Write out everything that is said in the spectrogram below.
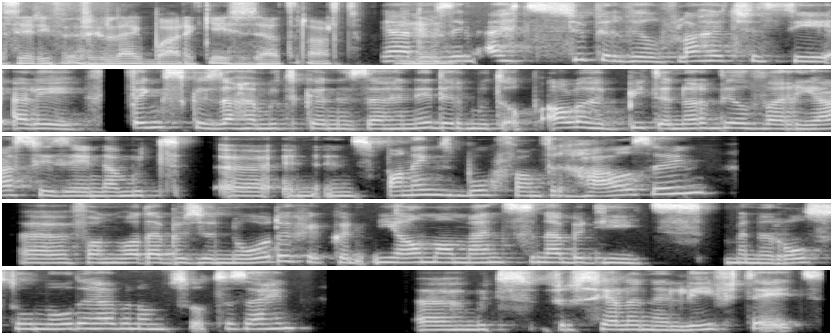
zeer vergelijkbare cases, uiteraard. Ja, er mhm. zijn echt superveel vlaggetjes die... Allee, vinkjes dat je moet kunnen zeggen. Nee, er moet op alle gebieden enorm veel variatie zijn. Dat moet een, een spanningsboog van verhaal zijn. van wat hebben ze nodig? Je kunt niet allemaal mensen hebben die iets met een rolstoel nodig hebben, om het zo te zeggen. Uh, je moet verschillen in leeftijd.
